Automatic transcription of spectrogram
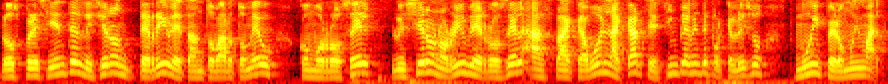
Los presidentes lo hicieron terrible, tanto Bartomeu como Rosell lo hicieron horrible. Rosell hasta acabó en la cárcel, simplemente porque lo hizo muy, pero muy mal.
